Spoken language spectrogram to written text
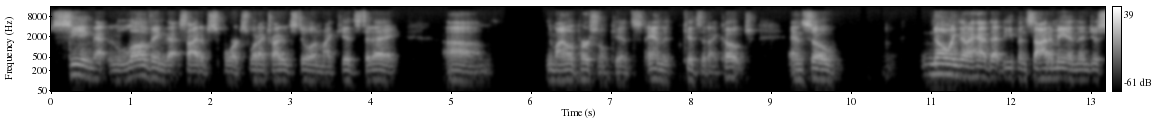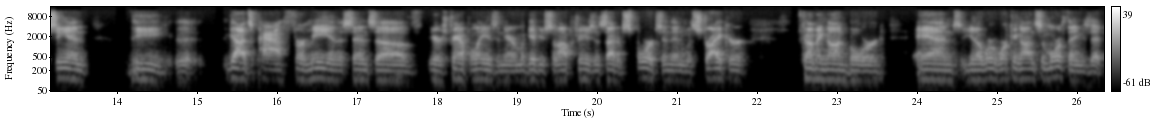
seeing that and loving that side of sports, what I try to instill in my kids today, um, my own personal kids and the kids that I coach. And so, knowing that I have that deep inside of me, and then just seeing the, the God's path for me in the sense of there's trampolines in there. I'm gonna give you some opportunities inside of sports, and then with Stryker coming on board, and you know we're working on some more things that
